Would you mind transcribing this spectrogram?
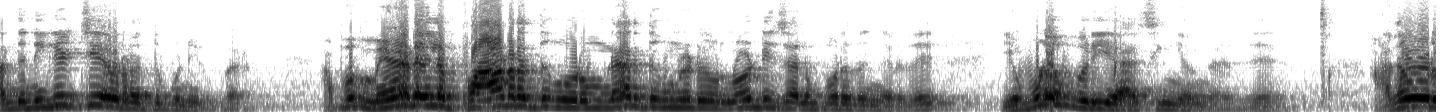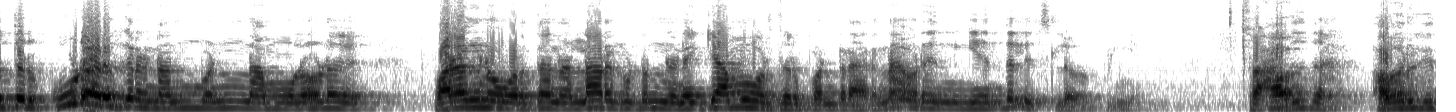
அந்த நிகழ்ச்சியை அவர் ரத்து பண்ணியிருப்பார். அப்போ மேடையில் பாடுறதுக்கு ஒரு மணி நேரத்துக்கு முன்னாடி ஒரு நோட்டீஸ் அனுப்புறதுங்கிறது எவ்வளோ பெரிய அசிங்கங்க அது. அதை ஒருத்தர் கூட இருக்கிற நண்பன் நம்மளோட பழகின ஒருத்தர் நல்லா இருக்கட்டும்னு நினைக்காம ஒருத்தர் பண்ணுறாருன்னா அவரை நீங்கள் எந்த லிஸ்ட்டில் வைப்பீங்க? ஸோ அதுதான். அவருக்கு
